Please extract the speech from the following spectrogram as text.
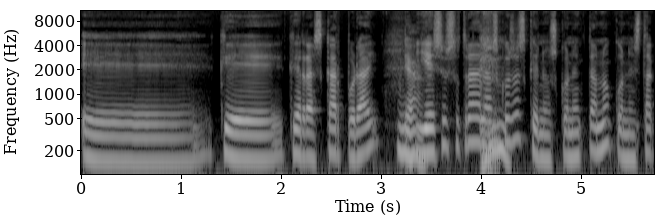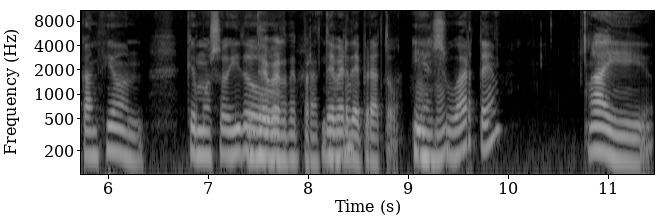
eh, que, que rascar por ahí. Ya. Y eso es otra de las cosas que nos conecta ¿no? con esta canción que hemos oído de verde prato. de. Verde Prato. Y en su arte hay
